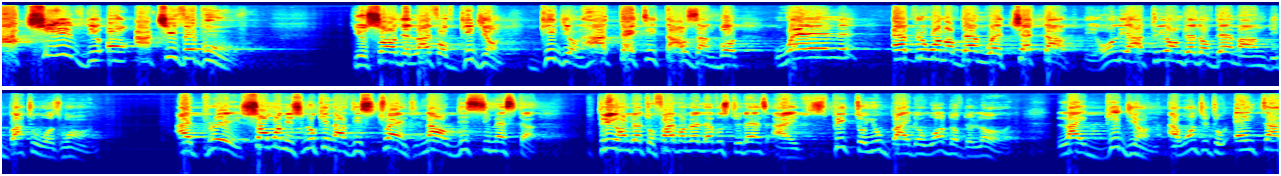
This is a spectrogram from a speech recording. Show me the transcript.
Achieve the unachievable. You saw the life of Gideon. Gideon had 30,000, but when every one of them were checked out, he only had 300 of them, and the battle was won. I pray someone is looking at the strength now this semester. 300 to 500 level students, I speak to you by the word of the Lord. Like Gideon, I want you to enter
